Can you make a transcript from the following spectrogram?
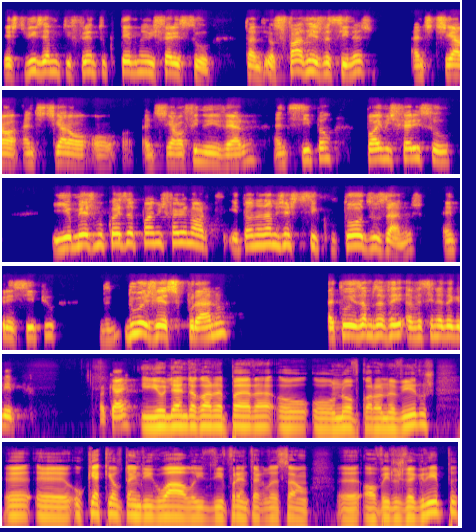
este vírus é muito diferente do que teve no hemisfério sul. Portanto, eles fazem as vacinas antes de chegar ao, antes de chegar ao, ao, antes de chegar ao fim do inverno, antecipam para o hemisfério sul. E a mesma coisa para o hemisfério norte. Então andamos neste ciclo todos os anos, em princípio, duas vezes por ano, atualizamos a, a vacina da gripe. Okay? E olhando agora para o, o novo coronavírus, eh, eh, o que é que ele tem de igual e de diferente em relação eh, ao vírus da gripe?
